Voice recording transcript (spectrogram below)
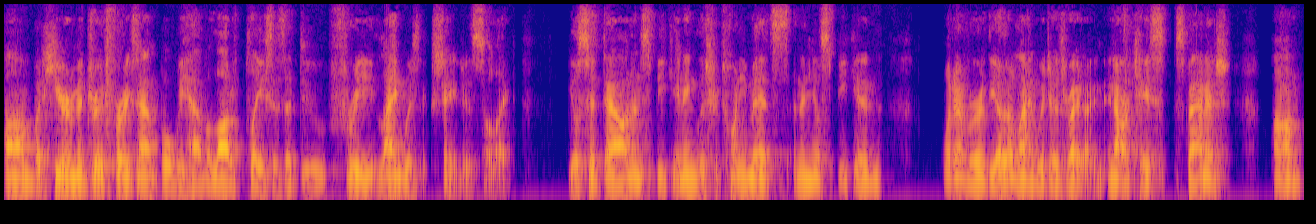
um, but here in Madrid, for example, we have a lot of places that do free language exchanges. So like, you'll sit down and speak in English for 20 minutes, and then you'll speak in whatever the other language is, right? In our case, Spanish. Um,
